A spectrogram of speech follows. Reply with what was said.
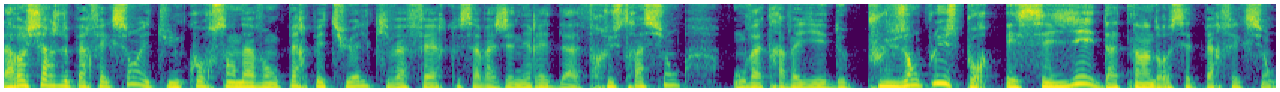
La recherche de perfection est une course en avant perpétuelle qui va faire que ça va générer de la frustration. On va travailler de plus en plus pour essayer d'atteindre cette perfection.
